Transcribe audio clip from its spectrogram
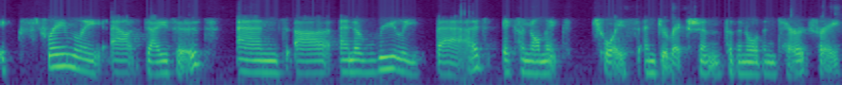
extremely outdated and uh, and a really bad economic choice and direction for the Northern Territory.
